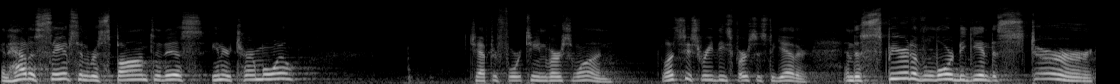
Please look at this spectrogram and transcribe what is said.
And how does Samson respond to this inner turmoil? Chapter 14, verse 1. Let's just read these verses together. And the Spirit of the Lord began to stir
